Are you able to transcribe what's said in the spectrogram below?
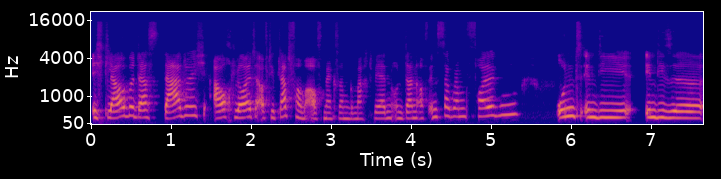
ich glaube, dass dadurch auch Leute auf die Plattform aufmerksam gemacht werden und dann auf Instagram folgen und in die, in diese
